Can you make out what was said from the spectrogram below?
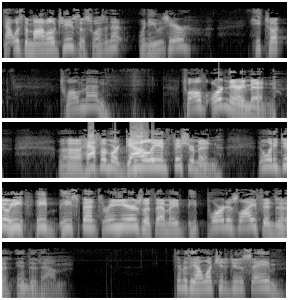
That was the model of Jesus, wasn't it? When he was here, he took 12 men, 12 ordinary men. Uh, half of them were Galilean fishermen. And what did he do? He, he, he spent three years with them and he, he poured his life into, into them. Timothy, I want you to do the same.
